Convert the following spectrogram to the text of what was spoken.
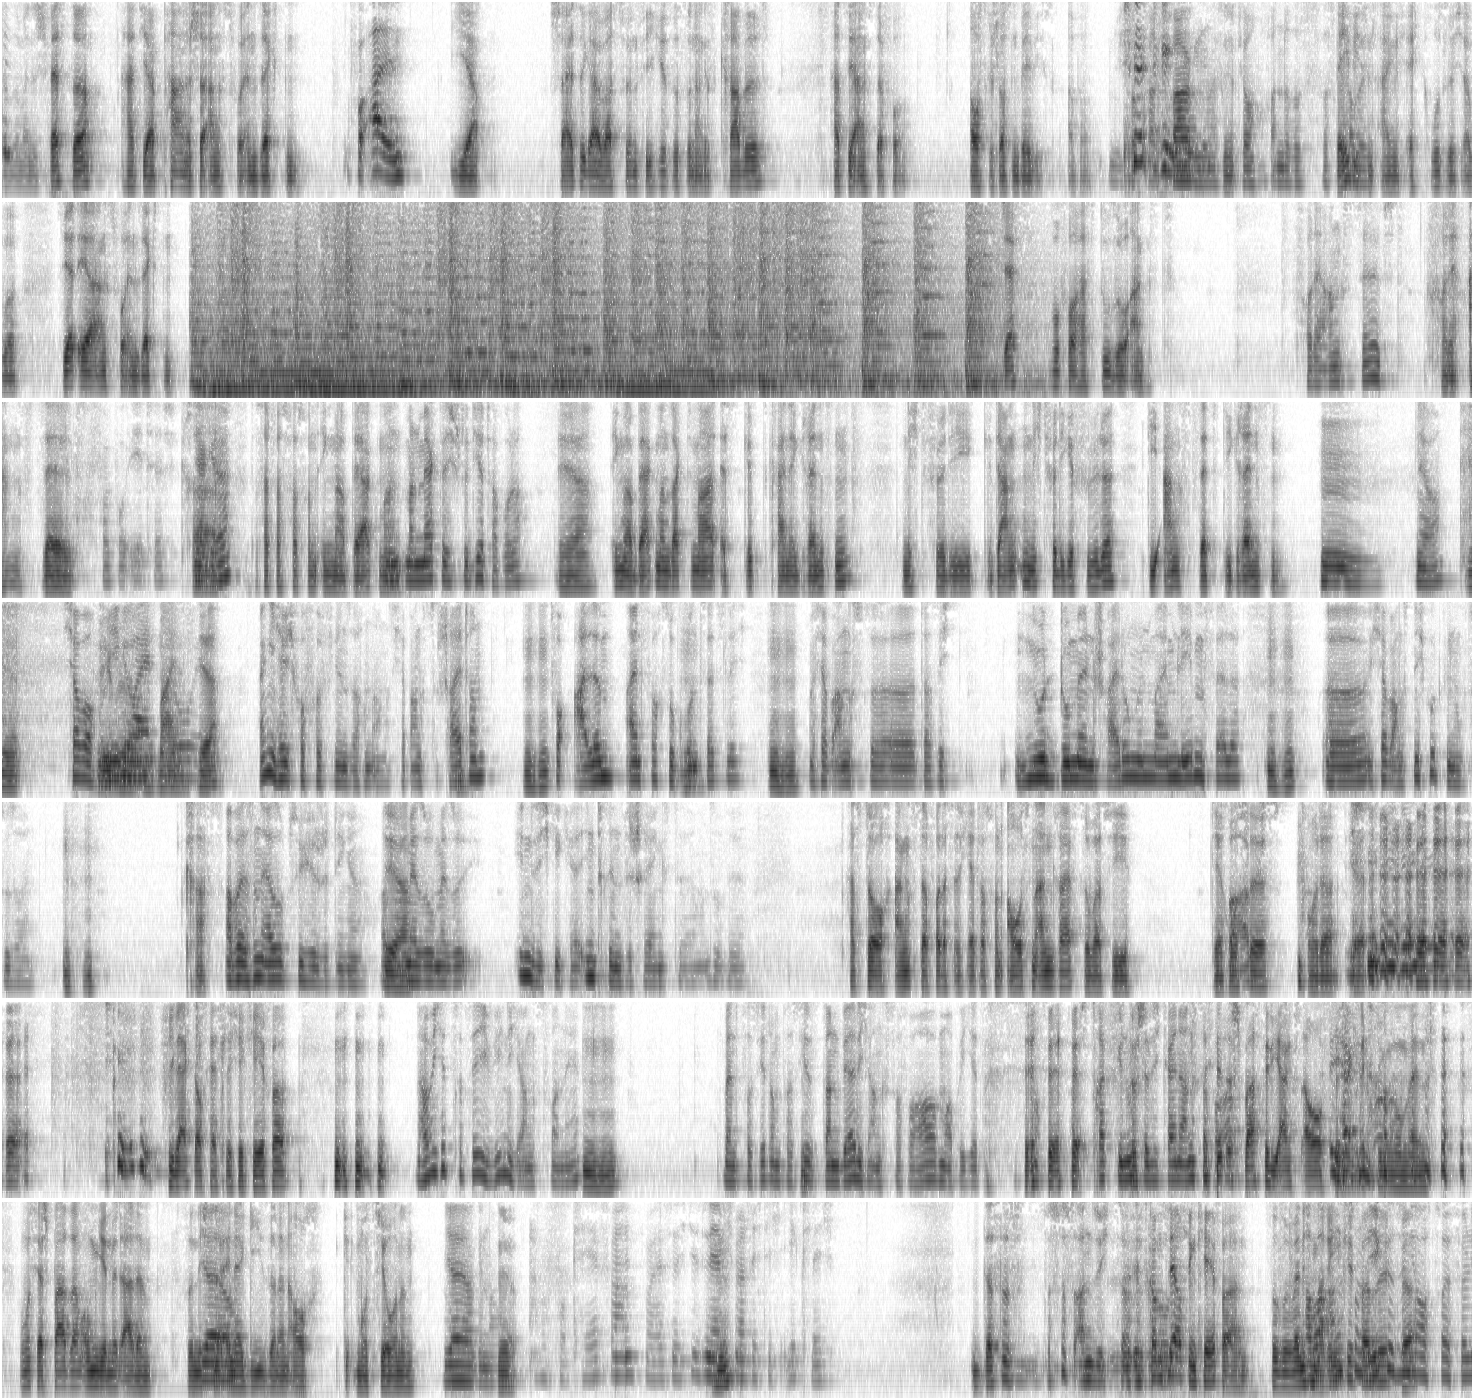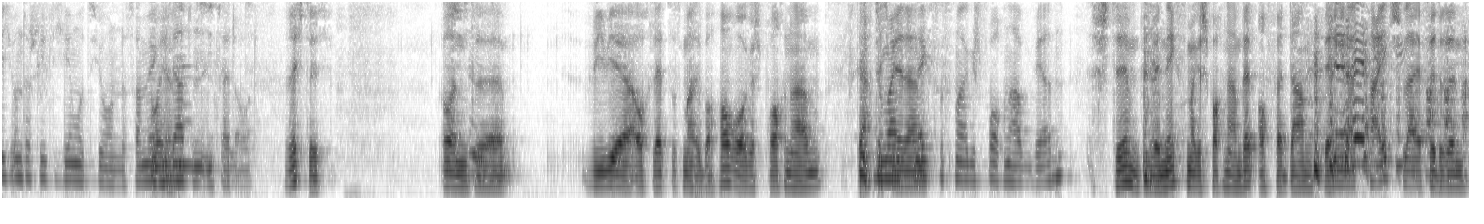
Also meine Schwester hat japanische Angst vor Insekten. Vor allem. Ja. Scheißegal, was für ein Viech es ist, solange es krabbelt, hat sie Angst davor. Ausgeschlossen Babys, aber Ich wollte gerade fragen, es gibt ja auch noch anderes, was Babys krabbelt. sind eigentlich echt gruselig, aber sie hat eher Angst vor Insekten. Jeff, wovor hast du so Angst? Vor der Angst selbst. Vor der Angst selbst. Voll poetisch. Krass. Ja, gell? Das hat was fast von Ingmar Bergmann. Und man merkt, dass ich studiert habe, oder? Ja, Ingmar Bergmann sagte mal, es gibt keine Grenzen, nicht für die Gedanken, nicht für die Gefühle, die Angst setzt die Grenzen. Ja. Ja. Ich habe auch Übel. mega. Mein- oh, ja. Eigentlich habe ich vor voll vielen Sachen Angst. Ich habe Angst zu scheitern. Mhm. Vor allem einfach, so grundsätzlich. Und Ich habe Angst, äh, dass ich nur dumme Entscheidungen in meinem Leben fälle. Mhm. Äh, Ich habe Angst, nicht gut genug zu sein. Krass. Aber es sind eher so psychische Dinge. Also Ja. mehr so, mehr so in sich gekehrt, intrinsische Ängste, wenn man so will. Hast du auch Angst davor, dass sich etwas von außen angreift, sowas wie der Russe Bugs. oder ja. vielleicht auch hässliche Käfer? Da habe ich jetzt tatsächlich wenig Angst vor, ne? Mhm. Wenn es passiert, dann passiert es, dann werde ich Angst davor haben, aber jetzt ist es noch so abstrakt genug, dass ich keine Angst davor Das habe. sparst dir die Angst auf für Ja, den genau. richtigen Moment. Du musst ja sparsam umgehen mit allem. So nicht Ja, nur ja. Energie, sondern auch Emotionen. Ja, ja, genau. Ja. Aber vor Käfern, weiß nicht, die sind ja nicht mal richtig eklig. Das ist, Das ist Ansichtssache. jetzt kommt sehr ich. auf den Käfer an. So, so wenn ich Aber einen Angst und Marienkäfer Ekel sind ja auch zwei völlig unterschiedliche Emotionen. Das haben wir Oh ja. gelernt in Ja, Inside. Out. Richtig. Und äh, wie wir auch letztes Mal über Horror gesprochen haben, dachte Du ich mir meinst, dann, nächstes Mal gesprochen haben werden? stimmt, wie wir nächstes Mal gesprochen haben, wird auch verdammt, wir haben in der Zeitschleife drin.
